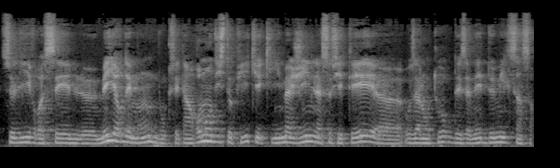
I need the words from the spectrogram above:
Ce livre, c'est Le meilleur des mondes, donc c'est un roman dystopique qui imagine la société euh, aux alentours des années 2500.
